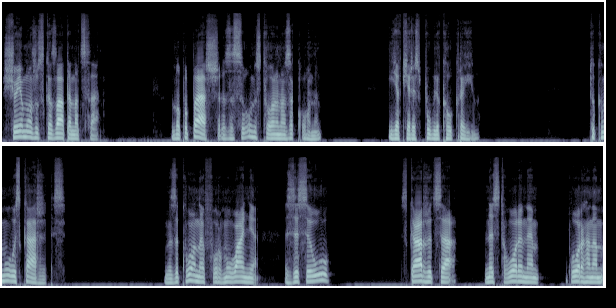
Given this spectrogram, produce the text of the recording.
Що я можу сказати на це? Ну, по-перше, ЗСУ не створено законом, як і Республіка Україна. То кому ви скаржитесь? Незаконне формування ЗСУ скаржиться нествореним органам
